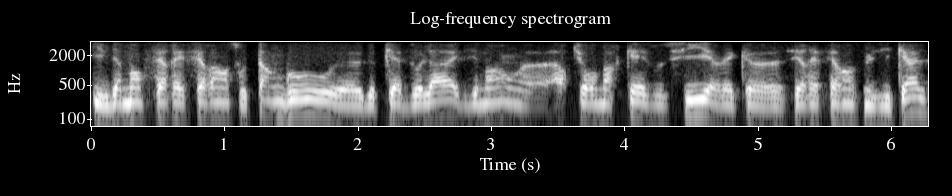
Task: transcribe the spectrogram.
évidemment faire référence au tango euh, de Piazzolla, évidemment, euh, Arturo Marquez aussi, avec euh, ses références musicales.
